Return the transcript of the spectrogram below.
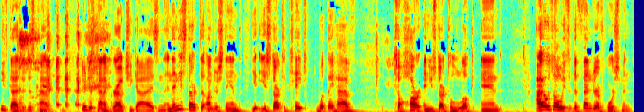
these guys are just kind of they're just kind of grouchy guys." And and then you start to understand. You, you start to take what they have to heart, and you start to look. And I was always a defender of horsemen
